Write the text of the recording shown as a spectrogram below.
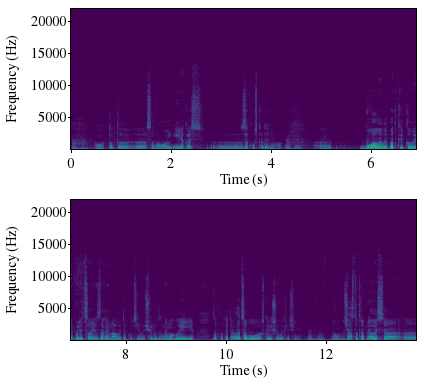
Ага. От, тобто е, самогон і якась е, закуска до нього. Е, Бували випадки, коли поліцаї загинали таку ціну, що люди не могли її заплатити, але це було скоріше виключення. От. Часто траплялися е,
